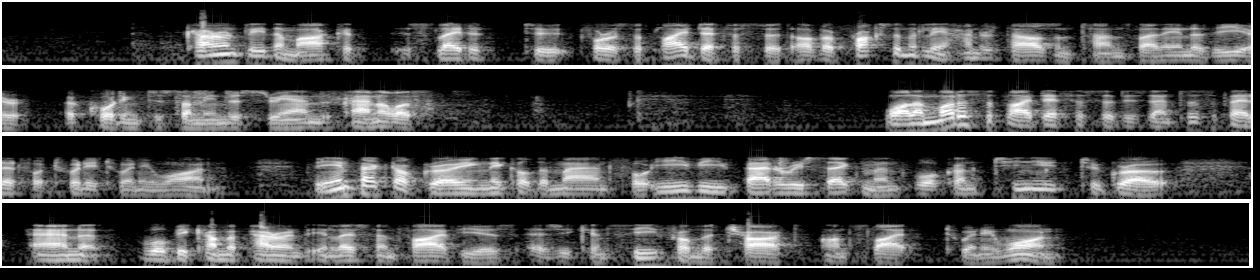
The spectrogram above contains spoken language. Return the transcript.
Currently, the market is slated to, for a supply deficit of approximately 100,000 tons by the end of the year, according to some industry analysts. While a modest supply deficit is anticipated for 2021, the impact of growing nickel demand for EV battery segment will continue to grow and will become apparent in less than five years, as you can see from the chart on slide 21.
